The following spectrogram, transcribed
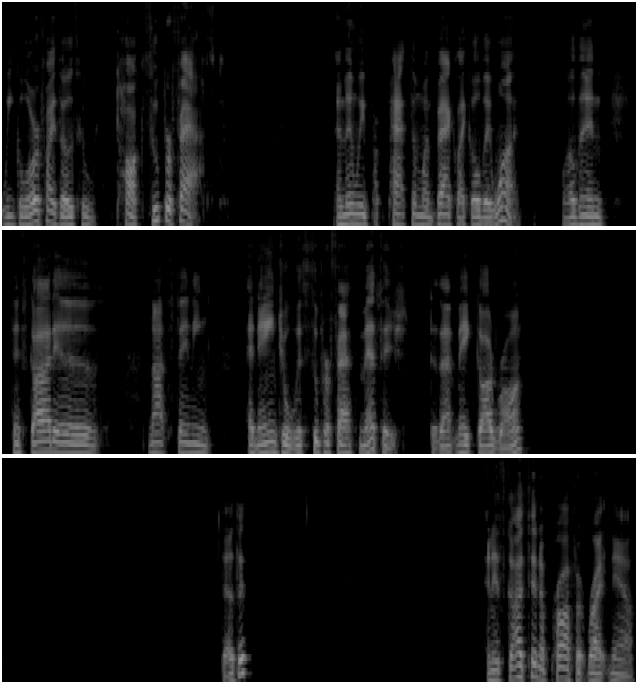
we glorify those who talk super fast. And then we pat them on the back like, oh, they won. Well, then, since God is not sending an angel with super fast message, does that make God wrong? Does it? And if God sent a prophet right now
